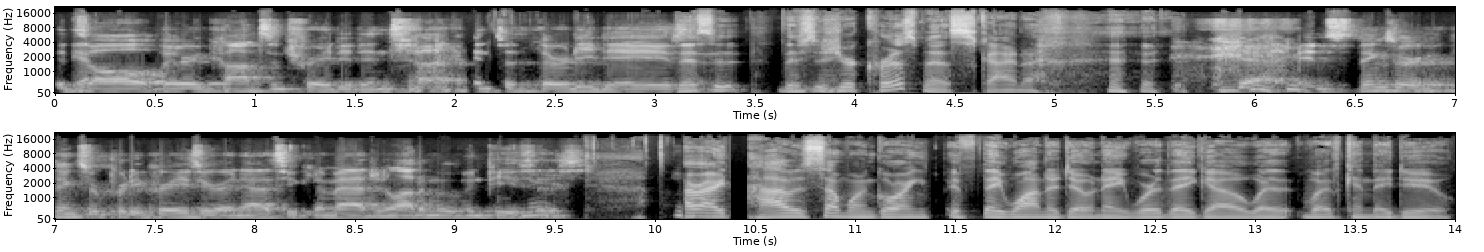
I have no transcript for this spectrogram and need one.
it's all very concentrated into into 30 days. This and- is this is your Christmas kind of. yeah, it's things are things are pretty crazy right now, as you can imagine. A lot of moving pieces. All right, how is someone going if they want to donate? Where do they go? What, what can they do?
